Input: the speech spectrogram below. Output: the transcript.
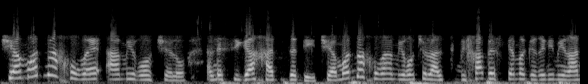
שיעמוד מאחורי האמירות שלו על נסיגה חד צדדית, שיעמוד מאחורי האמירות שלו על תמיכה בהסכם הגרעין עם איראן,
